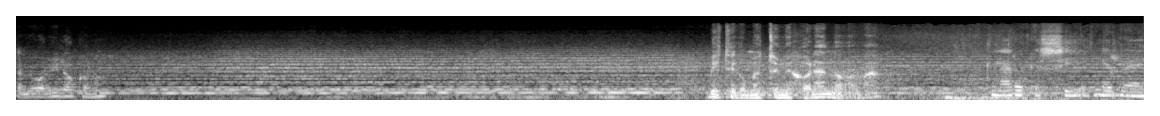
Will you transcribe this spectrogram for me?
Ya me volví loco, ¿no? ¿Viste cómo estoy mejorando, mamá? Claro que sí, mi rey.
